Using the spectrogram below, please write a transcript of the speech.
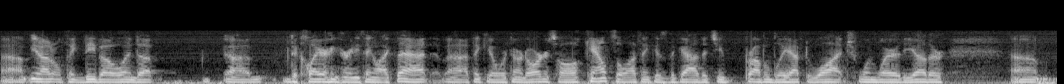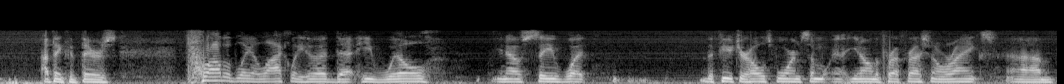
um, you know, I don't think Devo will end up um, declaring or anything like that. Uh, I think he'll return to Arkansas. Counsel, I think, is the guy that you probably have to watch one way or the other. Um, I think that there's probably a likelihood that he will, you know, see what the future holds for him. Some, you know, in the professional ranks. Um,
